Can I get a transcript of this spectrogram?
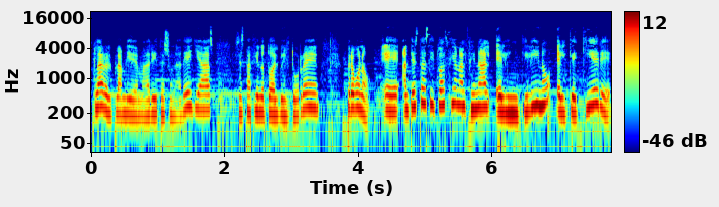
claro, el Plan Vive Madrid es una de ellas, se está haciendo todo el Bill pero bueno, eh, ante esta situación al final el inquilino, el que quiere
